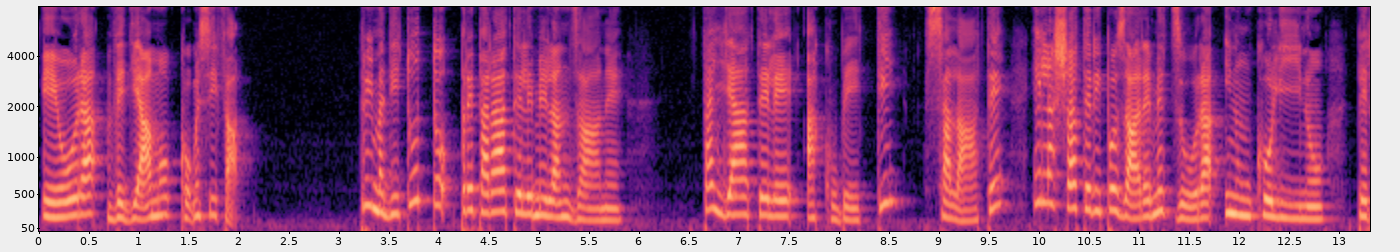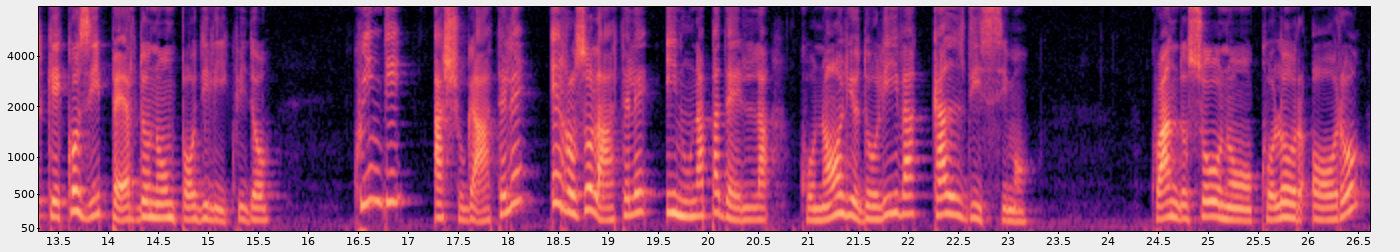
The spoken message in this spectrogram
E ora vediamo come si fa. Prima di tutto preparate le melanzane. Tagliatele a cubetti, salate e lasciate riposare mezz'ora in un colino perché così perdono un po' di liquido. Quindi asciugatele e rosolatele in una padella con olio d'oliva caldissimo. Quando sono color oro,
